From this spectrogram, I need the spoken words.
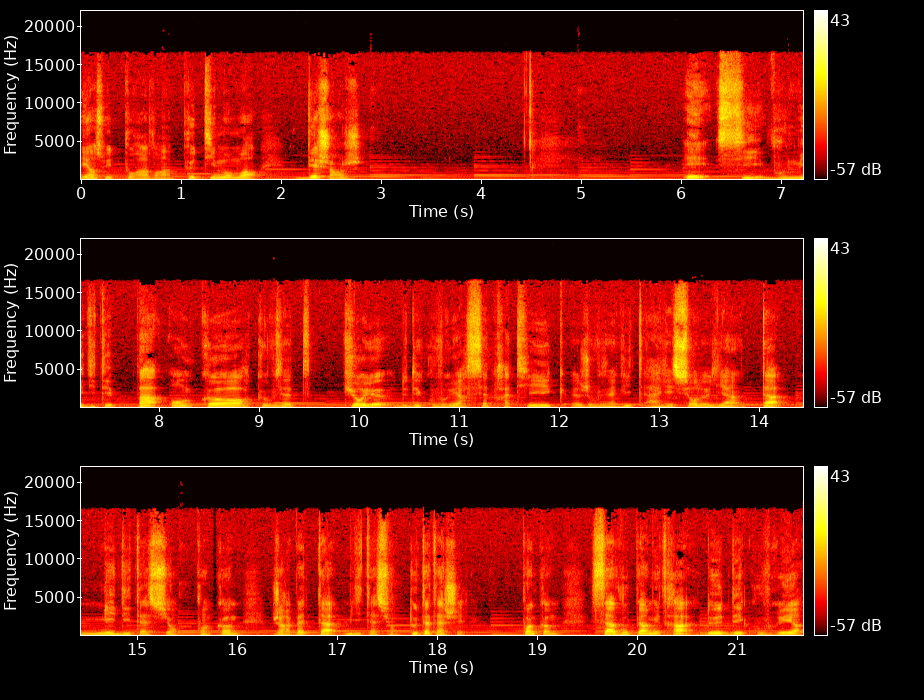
et ensuite pour avoir un petit moment d'échange. Et si vous ne méditez pas encore, que vous êtes curieux de découvrir cette pratique, je vous invite à aller sur le lien taméditation.com. Je répète, taméditation tout. Ça vous permettra de découvrir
